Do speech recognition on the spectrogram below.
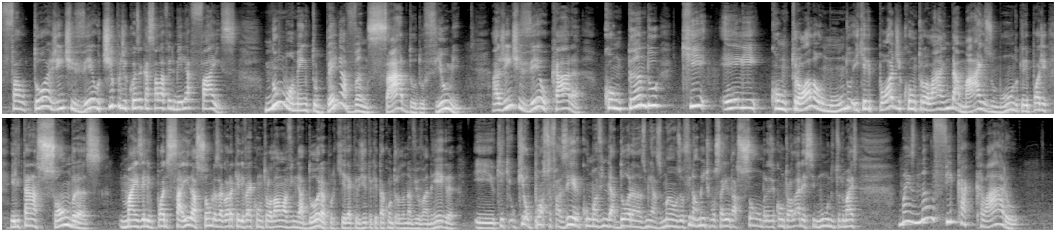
faltou a gente ver o tipo de coisa que a Sala Vermelha faz. Num momento bem avançado do filme, a gente vê o cara contando que ele controla o mundo e que ele pode controlar ainda mais o mundo, que ele pode, ele tá nas sombras, mas ele pode sair das sombras agora que ele vai controlar uma vingadora, porque ele acredita que tá controlando a Viúva Negra. E o que, o que eu posso fazer com uma vingadora nas minhas mãos? Eu finalmente vou sair das sombras e controlar esse mundo e tudo mais mas não fica claro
